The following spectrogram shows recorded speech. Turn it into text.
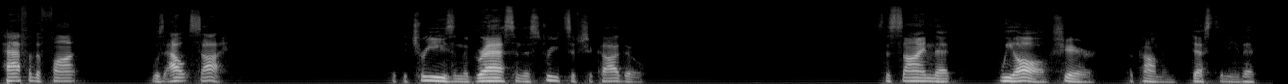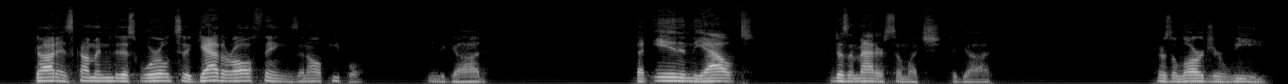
half of the font was outside with the trees and the grass and the streets of Chicago. It's the sign that we all share a common destiny, that God has come into this world to gather all things and all people into God. That in and the out, it doesn't matter so much to God. There's a larger we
